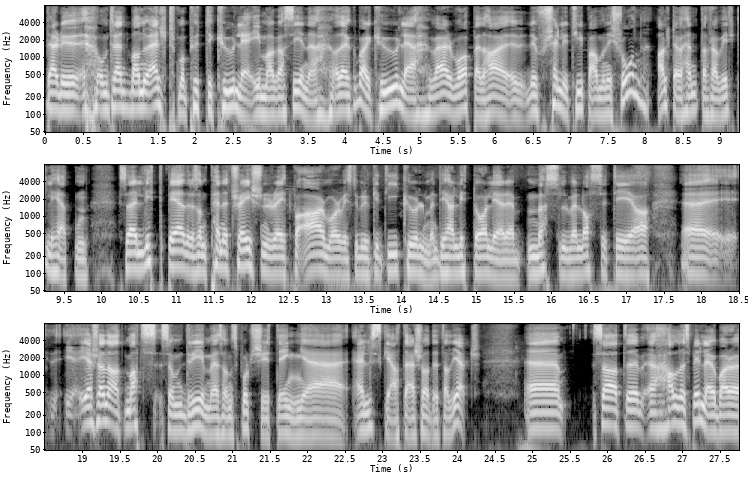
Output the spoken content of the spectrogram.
Der du omtrent manuelt må putte kule i magasinet. Og det er jo ikke bare kule, hver våpen har Det er forskjellige typer ammunisjon. Alt er jo henta fra virkeligheten. Så det er litt bedre sånn penetration rate på armor hvis du bruker de kulene, men de har litt dårligere muscle velocity og eh, Jeg skjønner at Mats, som driver med sånn sportsskyting, eh, elsker at det er så detaljert. Eh, så at uh, halve spillet er jo bare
